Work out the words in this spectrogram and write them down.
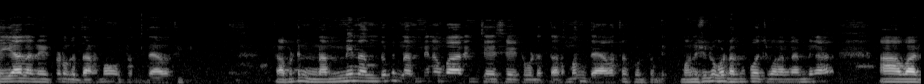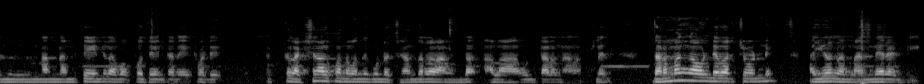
చేయాలనేటువంటి ఒక ధర్మం ఉంటుంది దేవతకి. కాబట్టి నమ్మినందుకు నమ్మిన వారిని చేసేటువంటి ధర్మం దేవతకు ఉంటుంది. మనుషులు ఉండకపోవచ్చు మనం నమ్మిన ఆ, నన్ను నమ్మితే ఏంటి నమ్మకపోతే ఏంటి అనేటువంటి లక్షణాలు కొంతమందికి ఉండొచ్చు. అందరూ అలా ఉండ అలా ఉంటారని అనట్లేదు. ధర్మంగా ఉండేవారు చూడండి. అయ్యో నన్ను నమ్మారండి.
